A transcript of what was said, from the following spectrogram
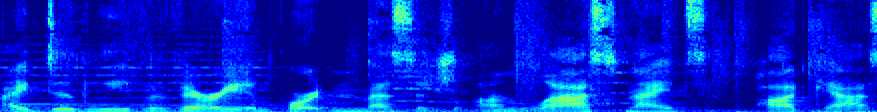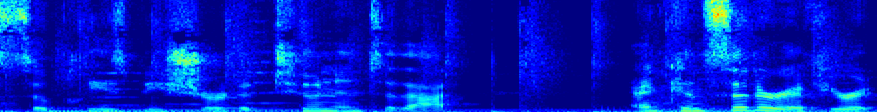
I did leave a very important message on last night's podcast, so please be sure to tune into that. And consider if you're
